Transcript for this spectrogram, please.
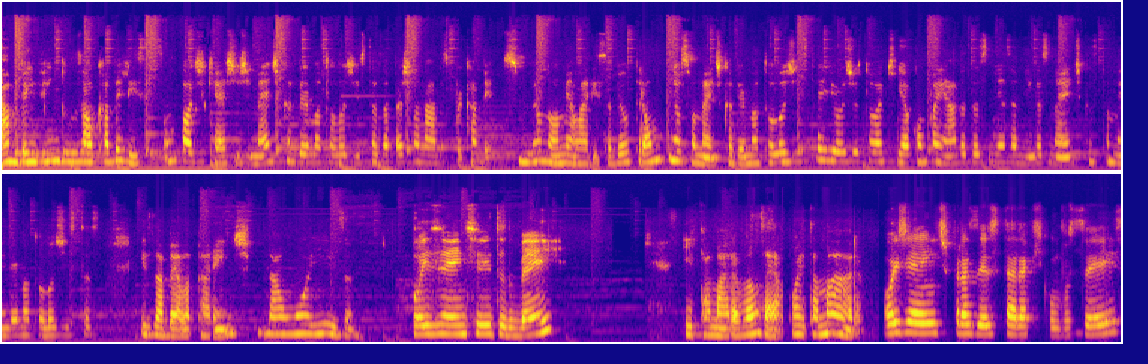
Olá, bem-vindos ao Cabelices, um podcast de médicas dermatologistas apaixonadas por cabelos. Meu nome é Larissa Beltrão, eu sou médica dermatologista e hoje estou aqui acompanhada das minhas amigas médicas, também dermatologistas, Isabela Parente. Dá um oi, Isa. Oi, gente, tudo bem? E Tamara Vanzella. Oi, Tamara. Oi, gente, prazer estar aqui com vocês.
